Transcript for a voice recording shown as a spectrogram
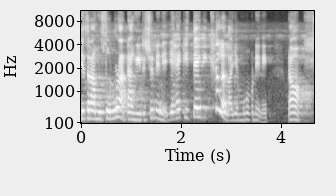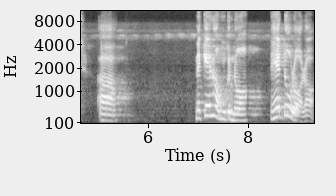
ye တရာမူဆိုလို့တာတာကြီးတရွှနေနေ ye ဟက်ကိတဲကိခက်လာလာ ye မိုးနေနေတော့အာနကဲထောင်မူကနော နဲတို့တော့တော့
